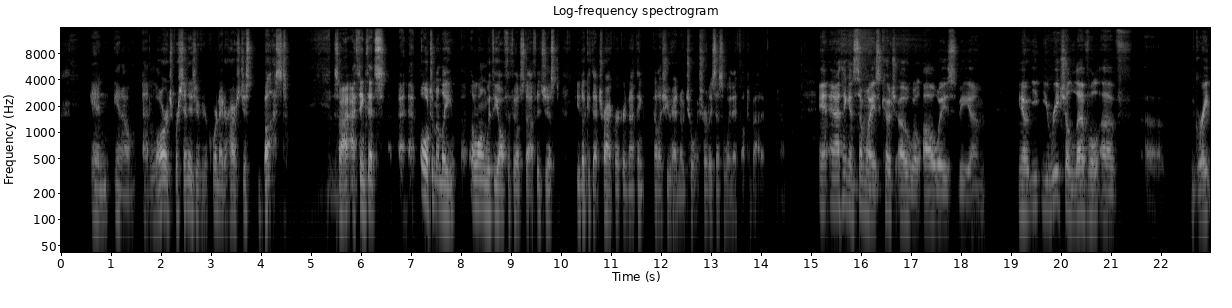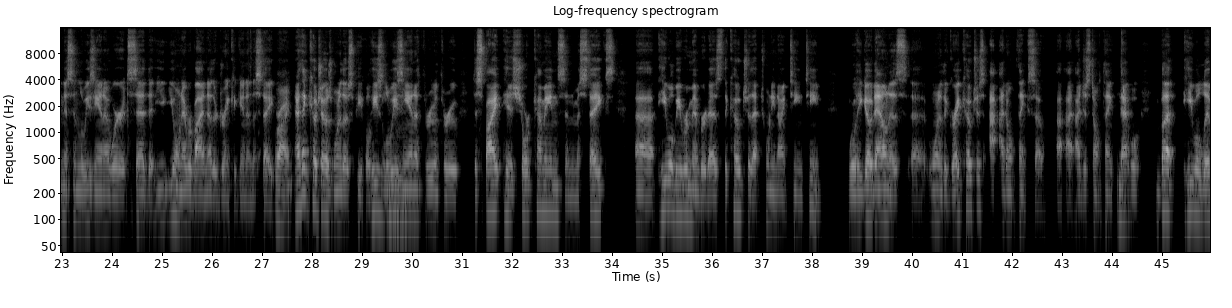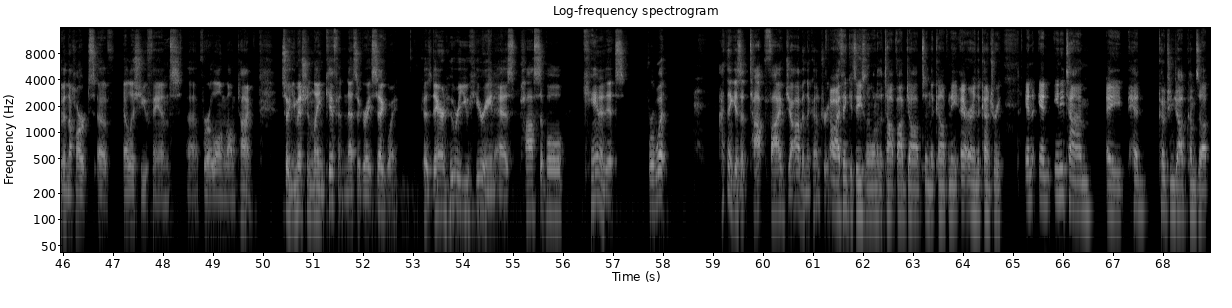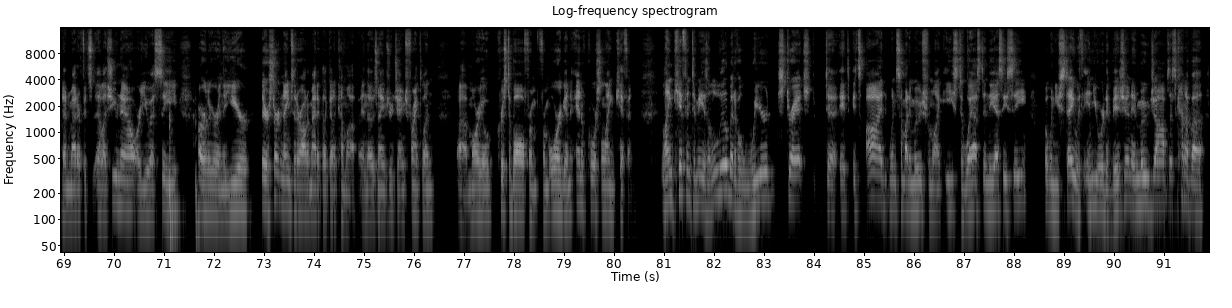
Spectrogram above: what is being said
and you know a large percentage of your coordinator hires just bust. So I, I think that's uh, ultimately along with the off the field stuff, it's just you look at that track record, and I think LSU had no choice, or at least that's the way they felt about it. Yeah. And, and I think in some ways, Coach O will always be, um, you know, you, you reach a level of uh, greatness in Louisiana where it's said that you, you won't ever buy another drink again in the state. Right. And I think Coach O is one of those people. He's mm-hmm. Louisiana mm-hmm. through and through, despite his shortcomings and mistakes uh, he will be remembered as the coach of that 2019 team. Will he go down as uh, one of the great coaches? I, I don't think so. I, I, just don't think no. that will. But he will live in the hearts of LSU fans uh, for a long, long time. So you mentioned Lane Kiffin. That's a great segue because Darren, who are you hearing as possible candidates for what I think is a top five job in the country. Oh, I think it's easily one of the top five jobs in the company or in the country. And and anytime a head coaching job comes up, doesn't matter if it's LSU now or USC earlier in the year, there are certain names that are automatically going to come up, and those names are James Franklin, uh, Mario Cristobal from from Oregon, and of course Lane Kiffin. Lane Kiffin to me is a little bit of a weird stretch. To it, it's odd when somebody moves from like east to west in the SEC but when you stay within your division and move jobs, that's kind of a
